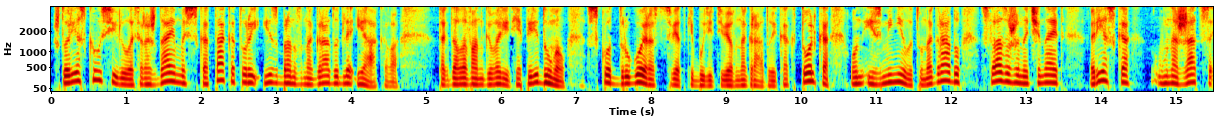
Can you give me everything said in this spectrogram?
что резко усилилась рождаемость скота, который избран в награду для Иакова. Тогда Лаван говорит, я передумал, скот другой расцветки будет тебе в награду, и как только он изменил эту награду, сразу же начинает резко умножаться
